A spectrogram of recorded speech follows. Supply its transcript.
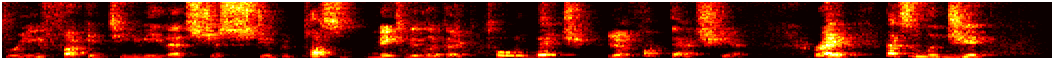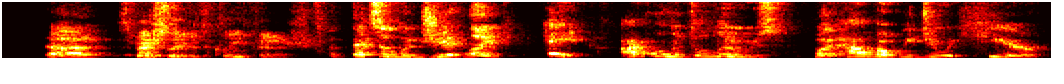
free fucking TV? That's just stupid. Plus, it makes me look like a total bitch. Yeah. Fuck that shit. Right? That's a legit. Uh, Especially if it's a clean finish. that's a legit like. Hey, I'm willing to lose, but how about we do it here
